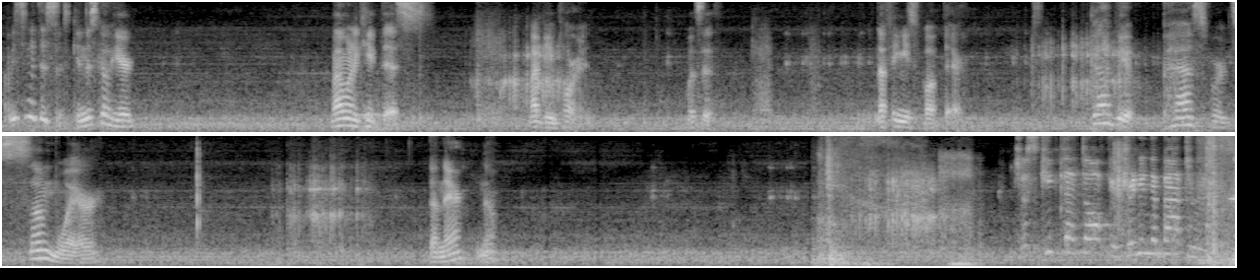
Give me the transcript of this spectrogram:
Let me see what this is. Can this go here? Might want to keep this. Might be important. What's this? Nothing go up there. Gotta be a password somewhere. Down there? No. Just keep that off, you're draining the batteries.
